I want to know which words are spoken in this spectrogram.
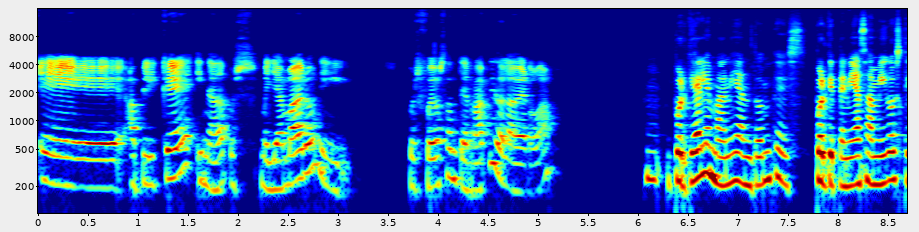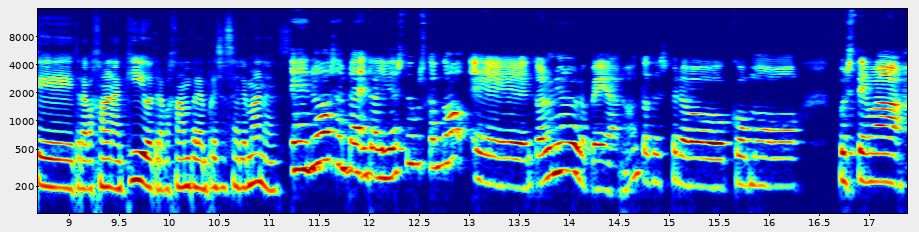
eh, apliqué y nada, pues me llamaron y pues fue bastante rápido, la verdad. ¿Por qué Alemania entonces? ¿Porque tenías amigos que trabajaban aquí o trabajaban para empresas alemanas? Eh, no, o sea, en realidad estoy buscando eh, en toda la Unión Europea, ¿no? Entonces, pero como pues tema,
